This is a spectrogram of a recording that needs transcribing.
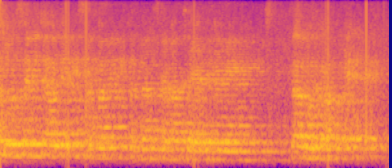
शिवसेनेच्या वतीने सन्मानित खासदार साहेबांचा या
